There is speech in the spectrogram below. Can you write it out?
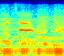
the tower.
